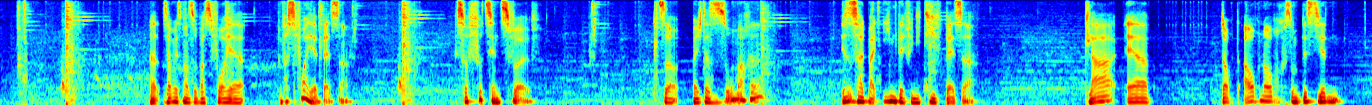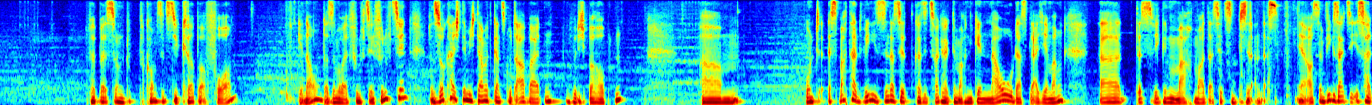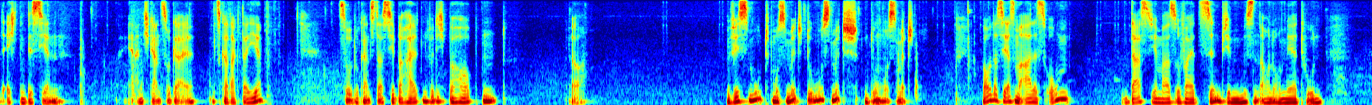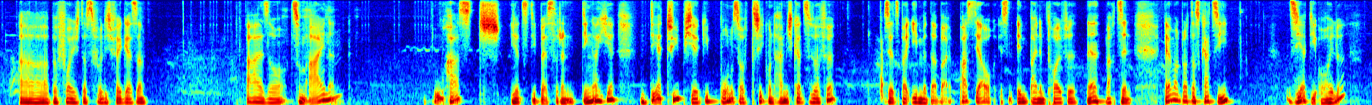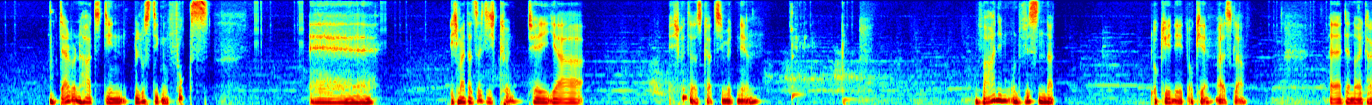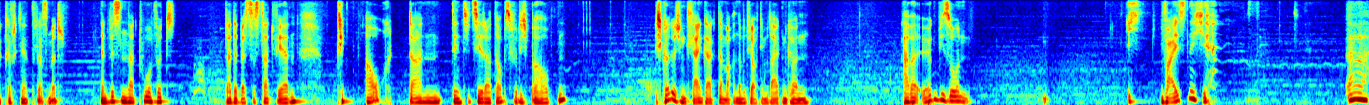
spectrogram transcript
Ja, sagen wir jetzt mal so, was vorher, was vorher besser. Es war 14, 12. So, wenn ich das so mache, ist es halt bei ihm definitiv besser. Klar, er braucht auch noch so ein bisschen Verbesserung. Du bekommst jetzt die Körperform. Genau, da sind wir bei 15, 15. So kann ich nämlich damit ganz gut arbeiten, würde ich behaupten. Ähm, und es macht halt wenig Sinn, dass wir quasi zwei Charaktere machen, die genau das gleiche machen. Äh, deswegen machen wir das jetzt ein bisschen anders. Ja, außerdem, wie gesagt, sie ist halt echt ein bisschen, ja, nicht ganz so geil als Charakter hier. So, du kannst das hier behalten, würde ich behaupten. Ja. Wismut muss mit, du musst mit, du musst mit bauen das hier erstmal alles um, dass wir mal so weit sind. Wir müssen auch noch mehr tun, äh, bevor ich das völlig vergesse. Also, zum einen, du hast jetzt die besseren Dinger hier. Der Typ hier gibt Bonus auf Trick und Heimlichkeitswürfe. Ist jetzt bei ihm mit dabei. Passt ja auch, ist ein Imp bei einem Teufel, ne? Macht Sinn. Erman braucht das Katzi. Sie hat die Eule. Darren hat den lustigen Fuchs. Äh, ich meine, tatsächlich könnte ja... Ich könnte das Katzi mitnehmen. Wahrnehmung und Wissen... Okay, nee, okay, alles klar. Äh, der neue Charakter kriegt das mit. Denn Wissen Natur wird da der beste Stat werden. Kriegt auch dann den Triceratops, würde ich behaupten. Ich könnte euch einen kleinen Charakter machen, damit wir auf dem reiten können. Aber irgendwie so ein... Ich weiß nicht... Ah,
